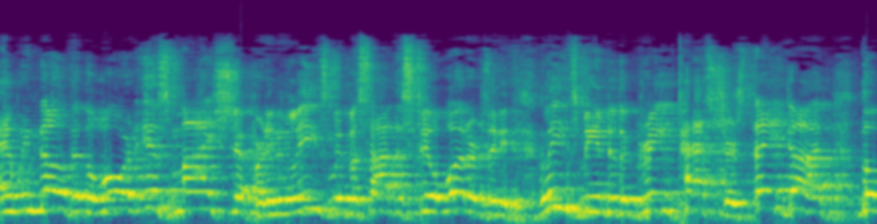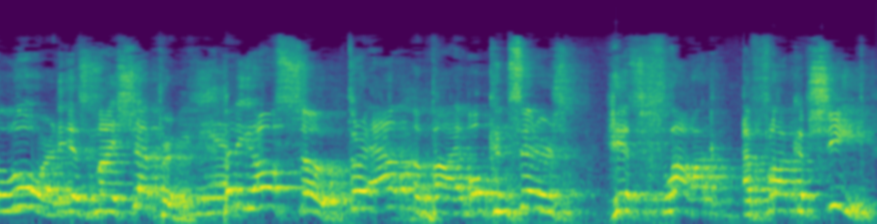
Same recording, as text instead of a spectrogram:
and we know that the Lord is my shepherd, and he leads me beside the still waters, and he leads me into the green pastures. Thank God the Lord is my shepherd. But he also, throughout the Bible, considers his flock a flock of sheep.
